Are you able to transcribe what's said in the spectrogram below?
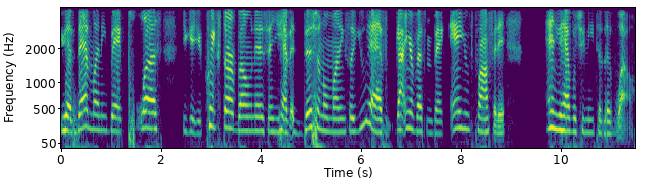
You have that money back plus you get your quick start bonus and you have additional money so you have gotten your investment back and you've profited and you have what you need to live well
